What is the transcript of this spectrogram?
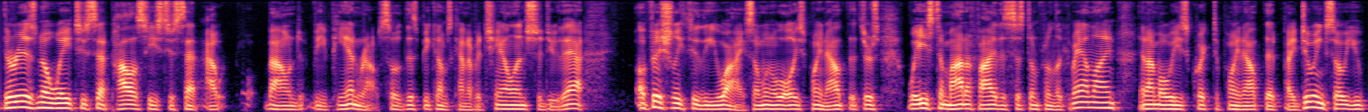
There is no way to set policies to set outbound VPN routes. So this becomes kind of a challenge to do that officially through the UI. Someone will always point out that there's ways to modify the system from the command line. And I'm always quick to point out that by doing so, you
